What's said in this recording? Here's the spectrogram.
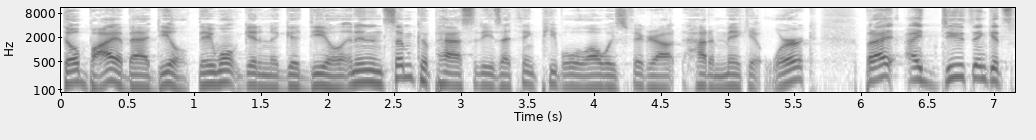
they'll buy a bad deal. They won't get in a good deal. And in some capacities, I think people will always figure out how to make it work. But I, I do think it's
